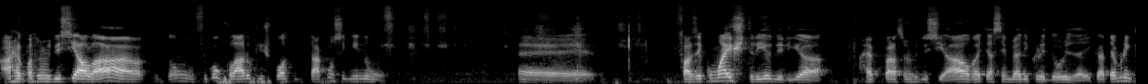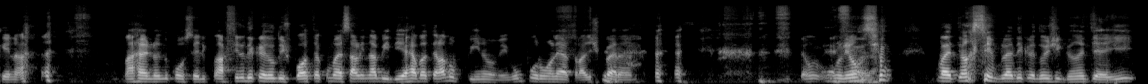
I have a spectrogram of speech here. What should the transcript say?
a recuperação judicial lá. Então ficou claro que o esporte está conseguindo é, fazer com maestria, eu diria, a recuperação judicial. Vai ter assembleia de credores aí, que eu até brinquei na, na reunião do conselho. A fila de credor do esporte vai começar ali na BD e vai bater lá no meu amigo, um por um ali atrás, esperando. então, É união- foda. vai ter uma assembleia de credor gigante aí.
